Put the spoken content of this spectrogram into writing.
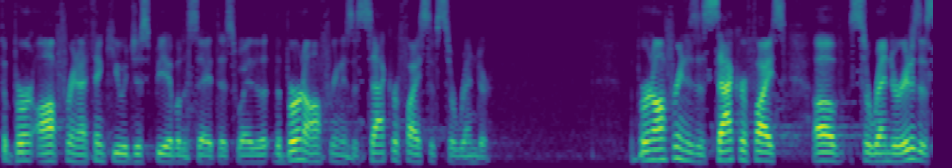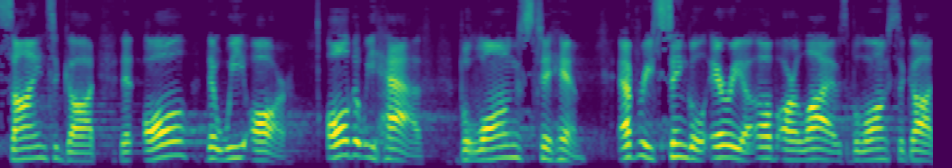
the burnt offering, I think you would just be able to say it this way the, the burnt offering is a sacrifice of surrender. The burnt offering is a sacrifice of surrender. It is a sign to God that all that we are, all that we have, belongs to Him. Every single area of our lives belongs to God.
